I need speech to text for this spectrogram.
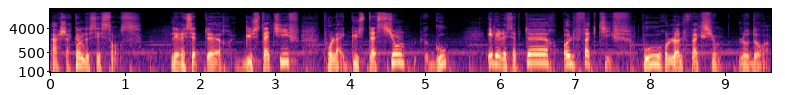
à chacun de ces sens. Les récepteurs gustatifs pour la gustation, le goût, et les récepteurs olfactifs pour l'olfaction, l'odorat.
